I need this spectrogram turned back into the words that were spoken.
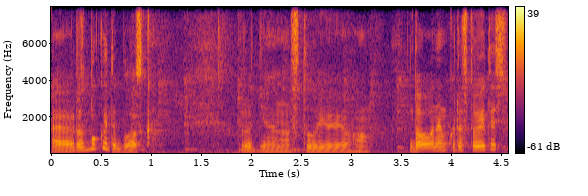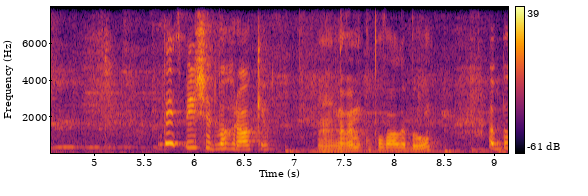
Е, розблокуйте, будь ласка. Продіагностую його. Довго ним користуєтесь? Десь більше двох років. Угу. Новим купували БУ? БУ.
